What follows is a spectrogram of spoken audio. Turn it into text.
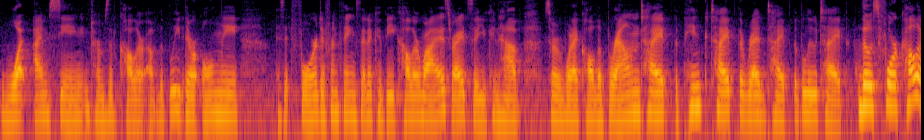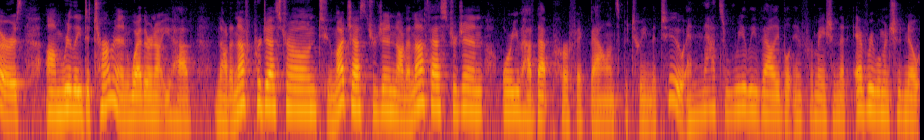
what I'm seeing in terms of color of the bleed. There are only, is it four different things that it could be color-wise, right? So you can have sort of what I call the brown type, the pink type, the red type, the blue type. Those four colors um, really determine whether or not you have not enough progesterone, too much estrogen, not enough estrogen, or you have that perfect balance between the two. And that's really valuable information that every woman should know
